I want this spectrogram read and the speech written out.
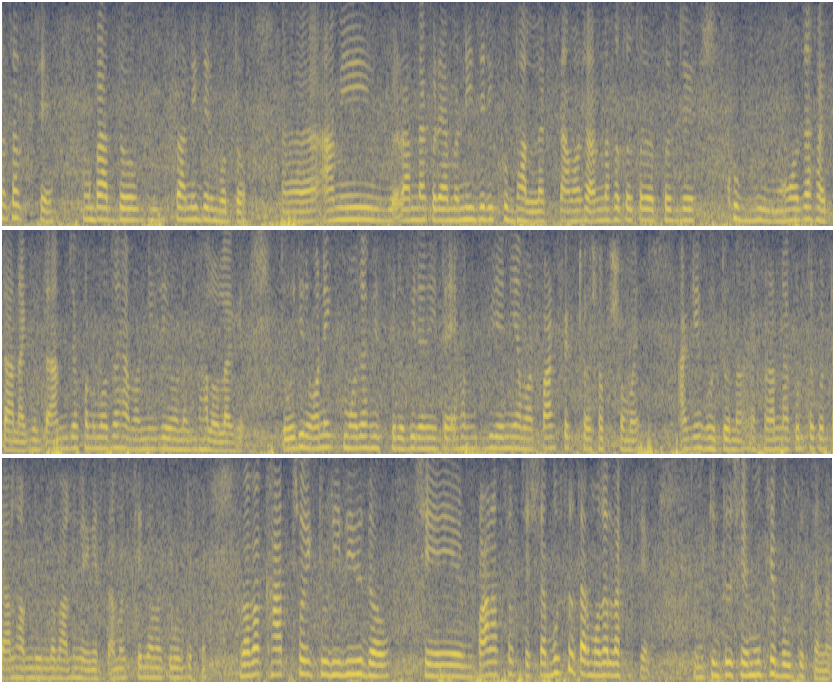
নাচাচ্ছে বাদ্য প্রাণীদের মতো। আমি রান্না করে আমার নিজেরই খুব ভালো লাগছে। আমার রান্না সচরাচর যে খুব মজা হয় তা না, কিন্তু আমি যখন মজা হয়, আমার নিজের অনেক ভালো লাগে। তো ওই দিন অনেক মজা হয়েছিল বিরিয়ানিটা। এখন বিরিয়ানি আমার পারফেক্ট হয় সবসময়। আগে হতো না, এখন রান্না করতে করতে আলহামদুলিল্লাহ ভালো হয়ে গেছে। আমার ছেলে আমাকে বলতেছে, বাবা, খাচ্ছ, একটু রিভিউ দাও। সে বানাচ্ছে সে বুঝতে তার মজা লাগছে। কিন্তু সে মুখে বলতেছে না।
